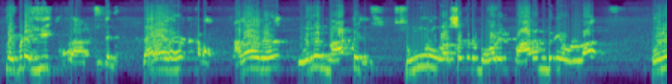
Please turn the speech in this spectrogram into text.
ഇപ്പൊ ഇവിടെ ഈ ഇതല്ലേ ഇതിൽ. വേറെ കട. അതായത് ഒരു നാട്ടിൽ നൂറ് വർഷത്തിന് മുകളിൽ പാരമ്പര്യമുള്ള ഒരു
